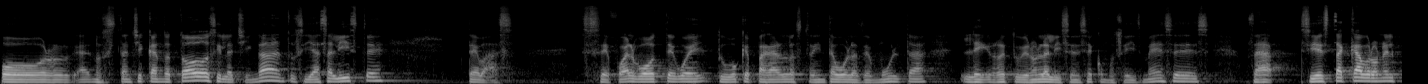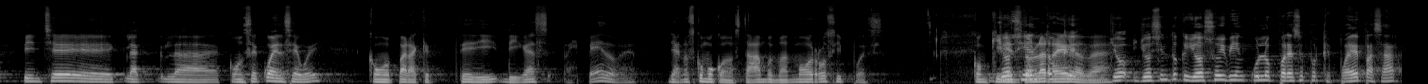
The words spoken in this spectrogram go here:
Por. eh, Nos están checando a todos y la chingada. Entonces, si ya saliste, te vas. Se fue al bote, güey. Tuvo que pagar las 30 bolas de multa. Le retuvieron la licencia como seis meses. O sea, sí está cabrón el pinche. La, la consecuencia, güey. Como para que te di- digas, ay, pedo, güey. Ya no es como cuando estábamos más morros y pues. Con 500 las reglas, ¿verdad? Yo, yo siento que yo soy bien culo por eso, porque puede pasar.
